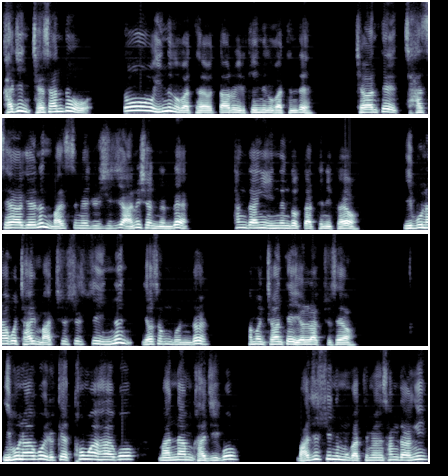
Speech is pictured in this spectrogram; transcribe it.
가진 재산도 또 있는 것 같아요. 따로 이렇게 있는 것 같은데 저한테 자세하게는 말씀해 주시지 않으셨는데 상당히 있는 것 같으니까요. 이분하고 잘 맞추실 수 있는 여성분들 한번 저한테 연락 주세요. 이분하고 이렇게 통화하고 만남 가지고 맞을 수 있는 분 같으면 상당히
